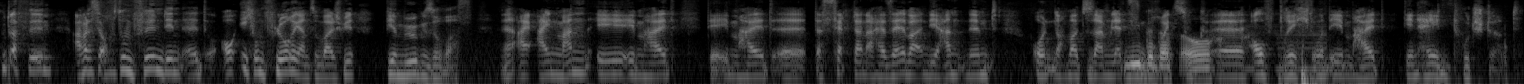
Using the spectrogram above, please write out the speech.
guter Film. Aber das ist auch so ein Film, den äh, auch ich und Florian zum Beispiel, wir mögen sowas. Ne? Ein, Mann äh, eben halt, der eben halt äh, das Zepter nachher selber in die Hand nimmt und nochmal zu seinem letzten Kreuzzug äh, aufbricht und eben halt den Heldentod stirbt.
